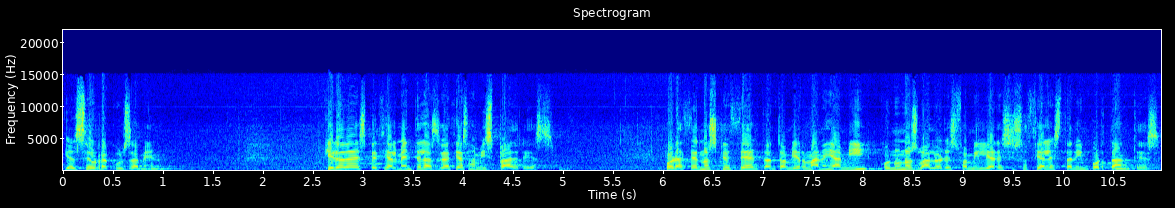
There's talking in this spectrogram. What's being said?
y el seu recolzament. Quiero dar especialmente las gracias a mis padres, por hacernos crecer, tanto a mi hermana y a mí, con unos valores familiares y sociales tan importantes.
